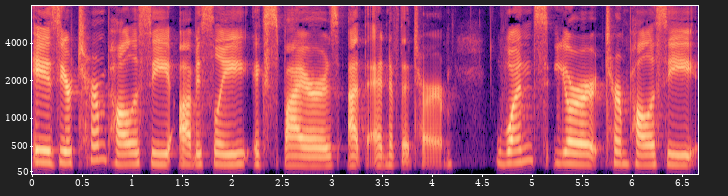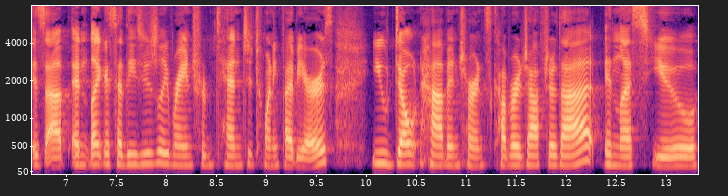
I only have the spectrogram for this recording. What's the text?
is your term policy obviously expires at the end of the term once your term policy is up, and like I said, these usually range from 10 to 25 years, you don't have insurance coverage after that unless you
